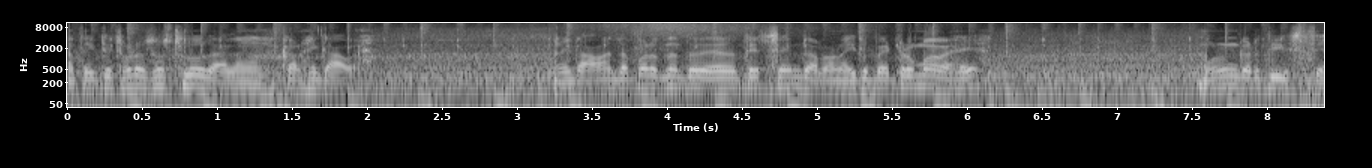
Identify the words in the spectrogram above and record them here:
आता इथे थोडंसं स्लो झालं कारण हे गाव आहे. आणि गावांचा परत नंतर तेच सेम चालू नाही इथे पेट्रोल आहे. म्हणून गर्दी दिसते.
